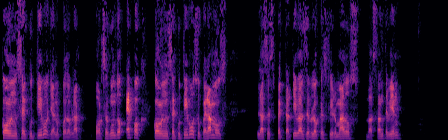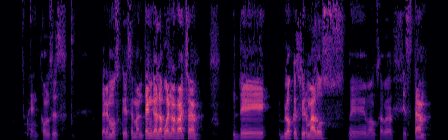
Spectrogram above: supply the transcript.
consecutivo, ya no puedo hablar, por segundo Epoch consecutivo superamos las expectativas de bloques firmados bastante bien. Entonces, esperemos que se mantenga la buena racha de bloques firmados. Eh, vamos a ver, está.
